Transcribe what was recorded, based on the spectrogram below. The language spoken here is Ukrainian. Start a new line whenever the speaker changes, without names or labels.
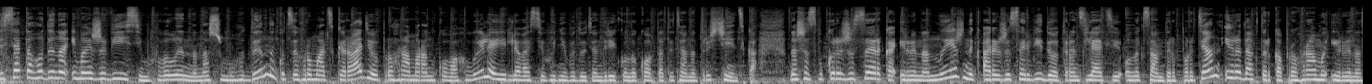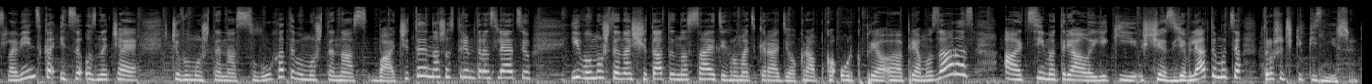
Десята година і майже вісім хвилин на нашому годиннику. Це громадське радіо, програма Ранкова хвиля. І для вас сьогодні ведуть Андрій Куликов та Тетяна Трещинська. Наша звукорежисерка Ірина Нижник, а режисер відеотрансляції Олександр Портян і редакторка програми Ірина Славінська. І це означає, що ви можете нас слухати, ви можете нас бачити, нашу стрім-трансляцію, і ви можете нас читати на сайті громадськерадіо.орг пря- е, прямо зараз. А ці матеріали, які ще з'являтимуться, трошечки пізніше.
